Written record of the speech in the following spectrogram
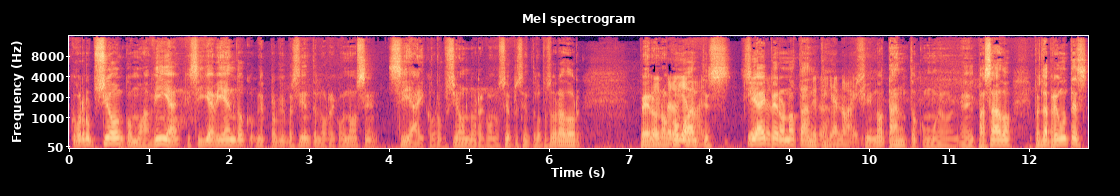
corrupción como había que sigue habiendo el propio presidente lo reconoce sí hay corrupción lo reconoció el presidente López Obrador pero no como antes sí, hay pero, no tanto ya no hay. sí no tanto como en el pasado pues la pregunta es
